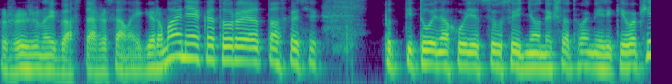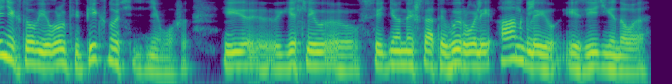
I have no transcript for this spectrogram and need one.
сжиженный газ. Та же самая Германия, которая, так сказать, под пятой находится у Соединенных Штатов Америки, и вообще никто в Европе пикнуть не может. И э, если э, Соединенные Штаты вырвали Англию из единого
